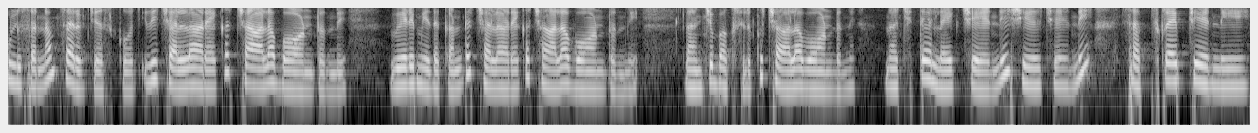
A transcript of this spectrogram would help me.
పులుసన్నం సర్వ్ చేసుకోవచ్చు. ఇది చల్లారాక చాలా బాగుంటుంది. వేడి మీద కంటే చల్లారాక చాలా బాగుంటుంది. లంచ్ బాక్సులకు చాలా బాగుంటుంది. నచ్చితే లైక్ చేయండి షేర్ చేయండి సబ్స్క్రైబ్ చేయండి.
